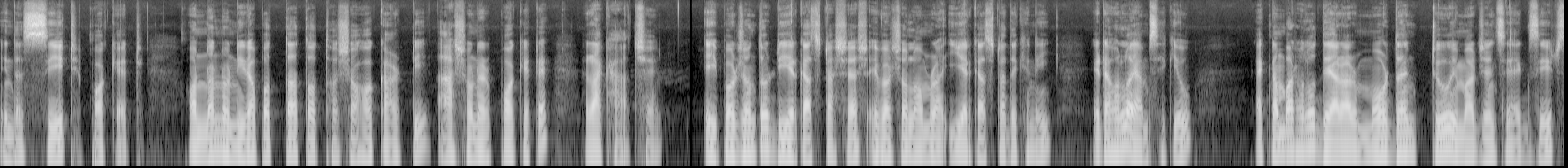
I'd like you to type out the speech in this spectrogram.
in the seat pocket অন্যান্য নিরাপত্তা তথ্য সহ কার্ডটি আসনের পকেটে রাখা আছে। এই পর্যন্ত ডি এর কাজটা শেষ। এবার চলো আমরা ই এর কাজটা দেখে নিই। এটা হলো এমসিকিউ এক নম্বর হলো there are more than two emergency exits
